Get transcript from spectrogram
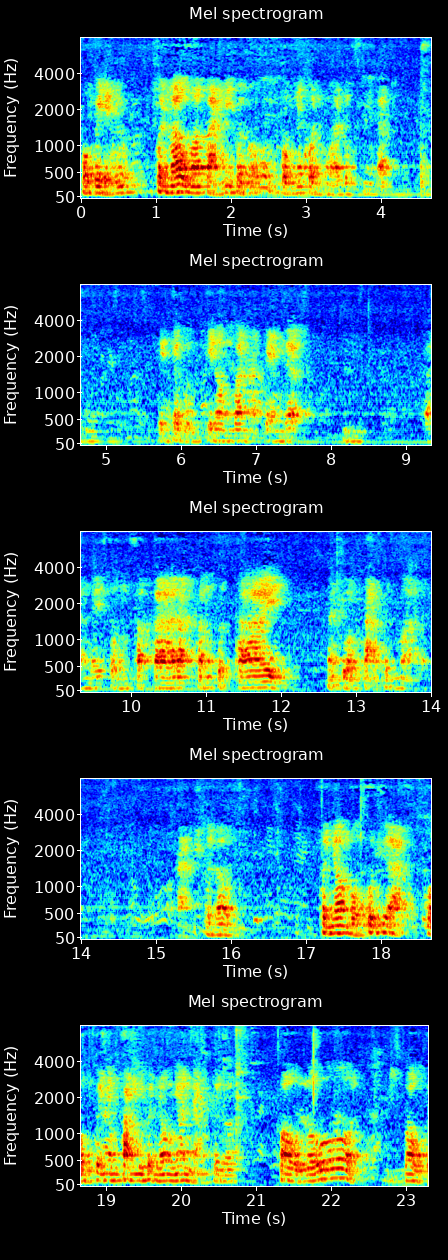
ผมไปเห็นคนเว้ามาป่านนี้เพิ่นว่าผมเนี่คนหัวลุกนี่ครับเป็นเจ้าบุญพี่น้องบ้านหาแปลงเด้ออืมการได้ส่งสักการะครั้งสุดท้ายนั่นดวงตาเพิ่นมา อ่าเพิ่นเราเพิ่นย่องผมคุณเชื่อผมก็ยังฟังอยู่เพิ่นย่องย้อนหนังเพิ่นว่าเฝ้าโลดเฝ้าไป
